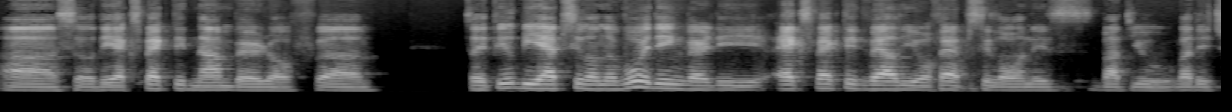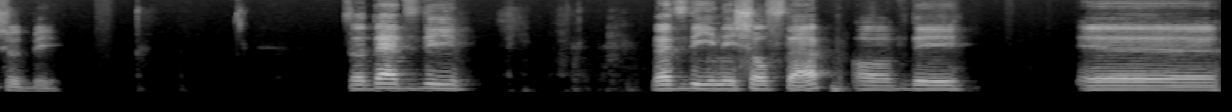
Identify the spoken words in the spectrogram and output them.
Uh, so the expected number of, uh, so it will be epsilon avoiding where the expected value of epsilon is what you, what it should be. So that's the that's the initial step of the, uh,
